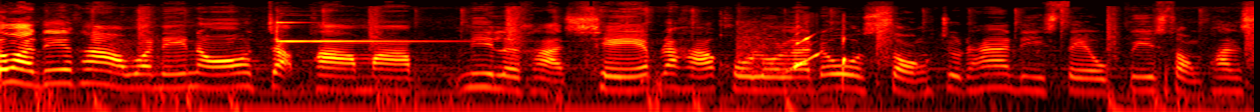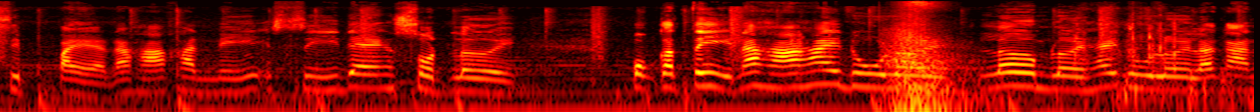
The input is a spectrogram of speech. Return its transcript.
สวัสดีค่ะ วันนี้เนาะจะพามานี่เลยค่ะเชฟนะคะโคโลราโด 2.5 ดีเซล ปี 2018 นะคะ คันนี้สีแดงสดเลย ปกตินะคะให้ดูเลยเริ่มเลยให้ดูเลยแล้วกัน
